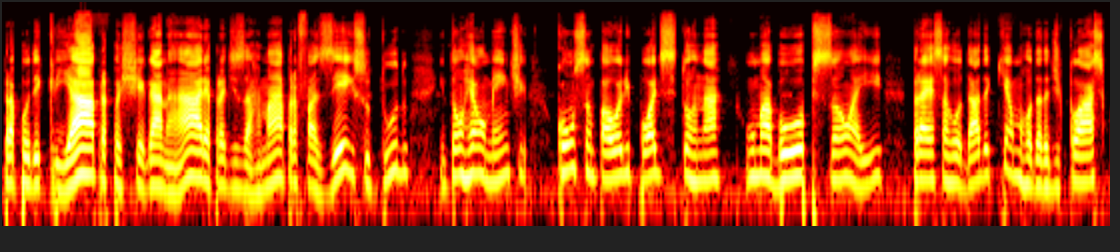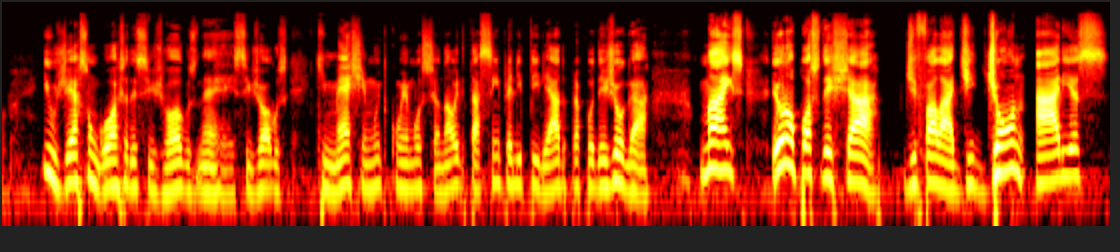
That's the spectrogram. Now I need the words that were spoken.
para poder criar, para chegar na área, para desarmar, para fazer isso tudo. Então, realmente, com o São Paulo ele pode se tornar uma boa opção aí para essa rodada, que é uma rodada de clássico. E o Gerson gosta desses jogos, né? Esses jogos que mexem muito com o emocional, ele tá sempre ali pilhado para poder jogar. Mas eu não posso deixar de falar de John Arias,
